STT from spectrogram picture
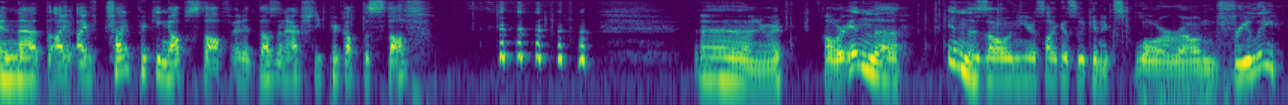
In that I, I've tried picking up stuff and it doesn't actually pick up the stuff. uh, anyway, well, we're in the in the zone here, so I guess we can explore around freely.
